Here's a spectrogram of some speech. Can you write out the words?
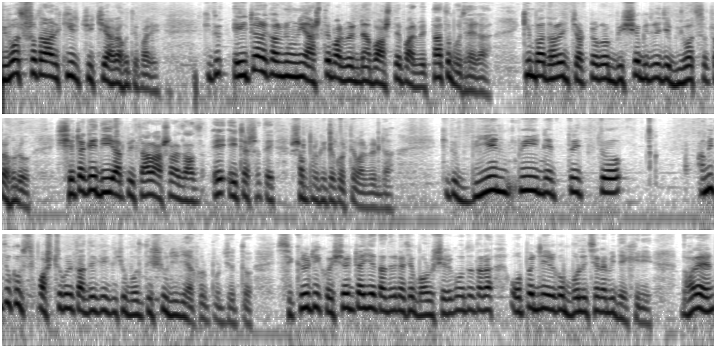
বিভৎসতা, আর কি চেহারা হতে পারে। কিন্তু এইটার কারণে উনি আসতে পারবেন না বা আসতে পারবেন তা তো বোঝায় না। কিংবা ধরেন চট্টগ্রাম বিশ্ববিদ্যালয়ে যে বিভৎসতা হলো, সেটাকে দিয়ে আপনি তার আশা এটার সাথে সম্পর্কিত করতে পারবেন না। কিন্তু বিএনপি নেতৃত্ব আমি তো খুব স্পষ্ট করে তাদেরকে কিছু বলতে শুনিনি এখন পর্যন্ত। সিকিউরিটি কোয়েশ্চেনটাই যে তাদের কাছে বড়, সেরকম তো তারা ওপেনলি এরকম বলেছেন আমি দেখিনি। ধরেন,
